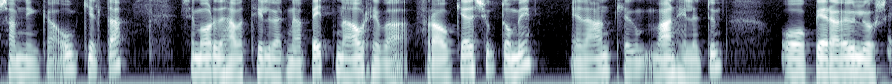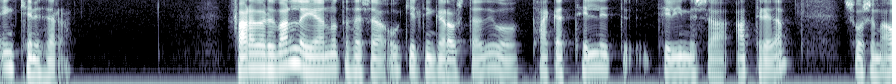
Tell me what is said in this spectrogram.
samninga ógilda sem orði hafa til vegna beitna áhrifa frá geðsjúkdómi eða andlegum vanheilendum og bera augljós einkenni þeirra. Fara verður vanlegi að nota þessa ógildingar ástæðu og taka tillit til ímissa atriða svo sem á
